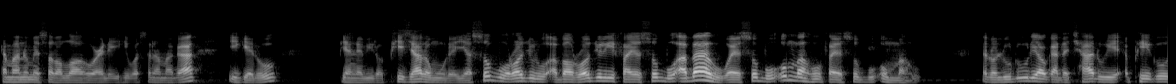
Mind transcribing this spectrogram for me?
တမန်တော်မြတ်ဆလလောဟူအလိုင်ဟီဝဆလမ်ကဤကဲ့သို့ပြန်လဲပြီးတော့ဖြေချတော်မူတယ်ယဆုဘူရဂျူလူအဘာရဂျူလီဖာယဆုဘူအဘာဟူဝယဆုဘူအွမ်မဟူဖာယဆုဘူအွမ်မဟူအဲ့တော့လူတူတယောက်ကတခြားသူရဲ့အဖေကို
